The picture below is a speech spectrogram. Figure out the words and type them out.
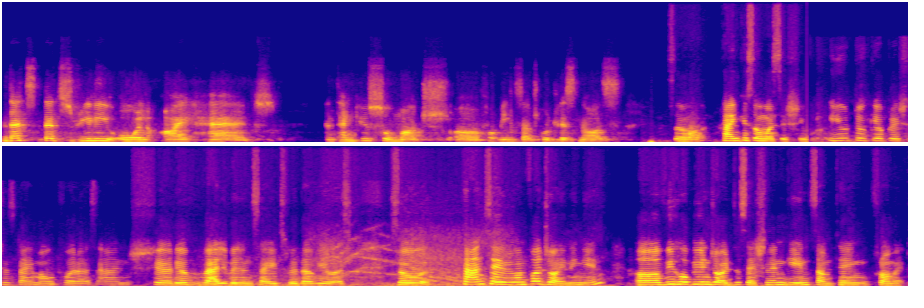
that's that's really all I had. And thank you so much uh, for being such good listeners. So thank you so much, Ishi. You took your precious time out for us and shared your valuable insights with the viewers. So thanks everyone for joining in. Uh, we hope you enjoyed the session and gained something from it.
